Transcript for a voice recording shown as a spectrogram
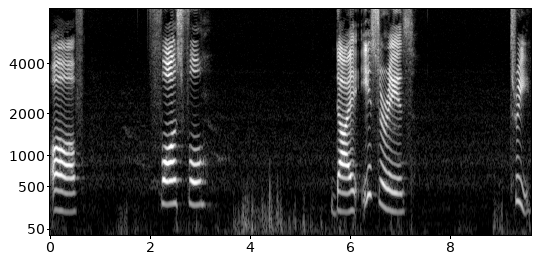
of phosphodiesterase 3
